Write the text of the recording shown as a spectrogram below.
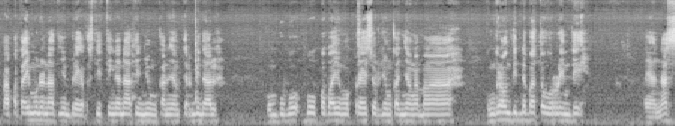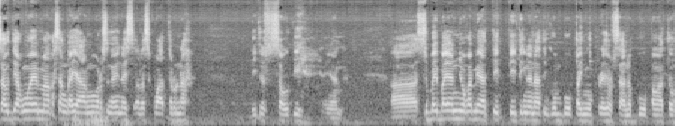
papatay muna natin yung breaker tapos titingnan natin yung kanyang terminal kung buo, buo pa ba yung compressor yung kanyang mga kung grounded na ba to or hindi. Ayan, nasa Saudi ako ngayon mga kasangkaya. Ang oras ngayon ay alas 4 na dito sa Saudi. Ayan. Ah, subaybayan nyo kami at tit- titingnan natin kung buo pa yung compressor. Sana buo pa nga to.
